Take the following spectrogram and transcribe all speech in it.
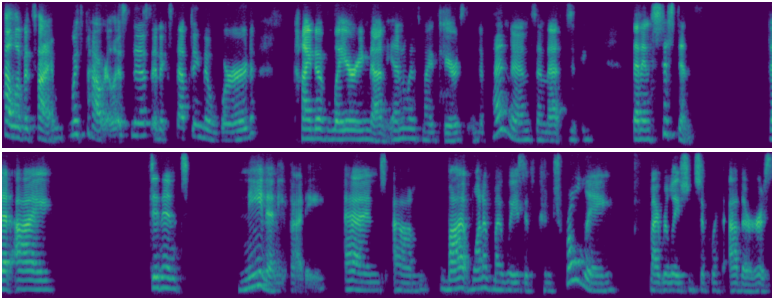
hell of a time with powerlessness and accepting the word, kind of layering that in with my fierce independence and that that insistence that I didn't need anybody. And um, my one of my ways of controlling my relationship with others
